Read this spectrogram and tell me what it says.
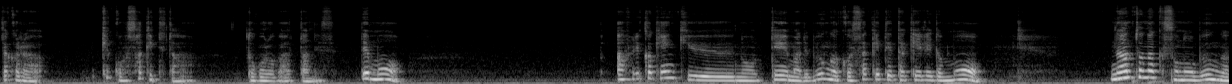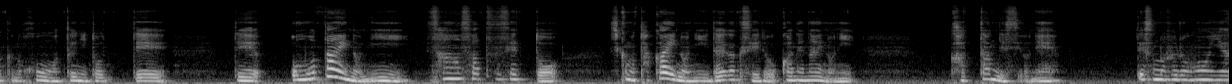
だから結構避けてたところがあったんです。でもアフリカ研究のテーマで文学は避けてたけれどもなんとなくその文学の本を手に取ってで重たいのに3冊セットしかも高いのに大学生でお金ないのに買ったんですよね。でその古本屋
